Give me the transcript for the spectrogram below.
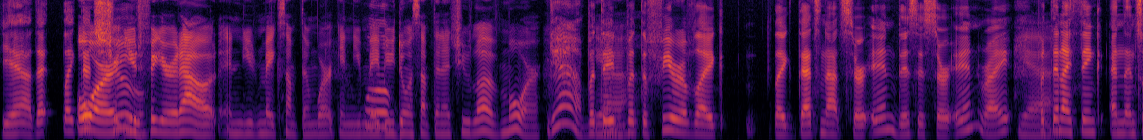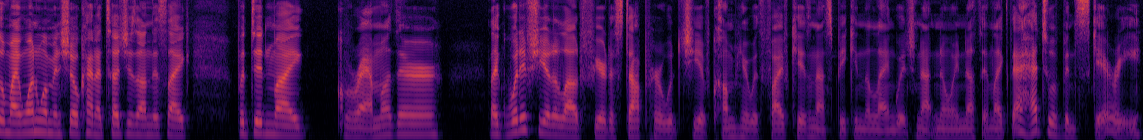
Yeah, that like that's or you'd figure it out and you'd make something work, and you Well- maybe doing something that you love more. Yeah, but they but the fear of like like that's not certain, this is certain, right? Yeah. But then I think and then so my one woman show kind of touches on this like but did my grandmother like what if she had allowed fear to stop her? Would she have come here with five kids not speaking the language not knowing nothing? Like that had to have been scary.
